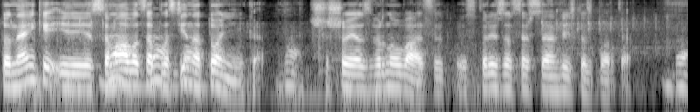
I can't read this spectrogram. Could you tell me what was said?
тоненьке, і сама Да, оця да, пластина да. тоненька. Да, Що, що я звернув увагу, це, скоріш за все, ж це англійська зборка. да.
